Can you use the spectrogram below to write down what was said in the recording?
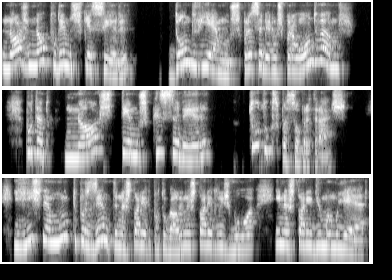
nós não podemos esquecer de onde viemos para sabermos para onde vamos. Portanto, nós temos que saber tudo o que se passou para trás. E isto é muito presente na história de Portugal e na história de Lisboa e na história de uma mulher.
